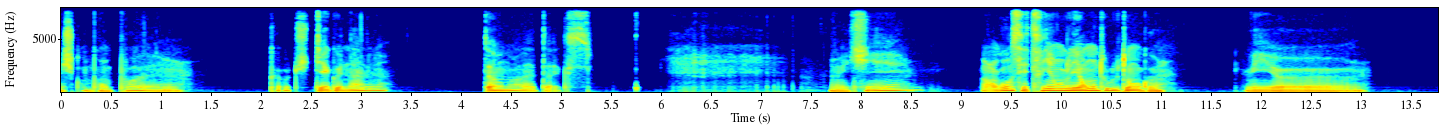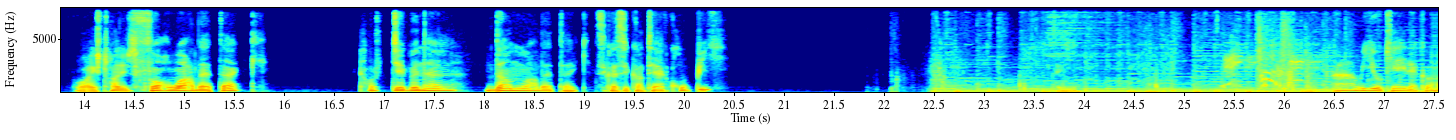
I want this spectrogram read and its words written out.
Mais je comprends pas. euh, Couch diagonale, downward attacks. Ok. En gros, c'est triangle et rond tout le temps, quoi. Mais euh... faudrait que je traduise forward attack, crouch diagonale, downward attack. C'est quoi? C'est quand t'es accroupi? Ah oui, ok, d'accord.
